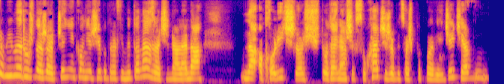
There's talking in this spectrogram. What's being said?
robimy różne rzeczy, niekoniecznie potrafimy to nazwać, no ale na, na okoliczność tutaj naszych słuchaczy, żeby coś podpowiedzieć, ja bym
